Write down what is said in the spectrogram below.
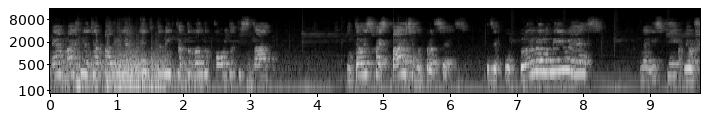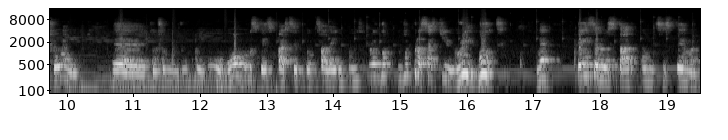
é a máquina de aparelhamento também que está tomando conta do Estado. Então, isso faz parte do processo. Quer dizer, o plano era meio esse. Né? Isso que eu chamo, é, que eu chamo de o Romulus, que é esse parceiro que eu falei do, do processo de reboot, né? pensa no Estado como sistema,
